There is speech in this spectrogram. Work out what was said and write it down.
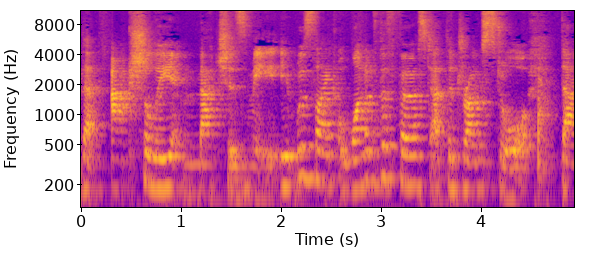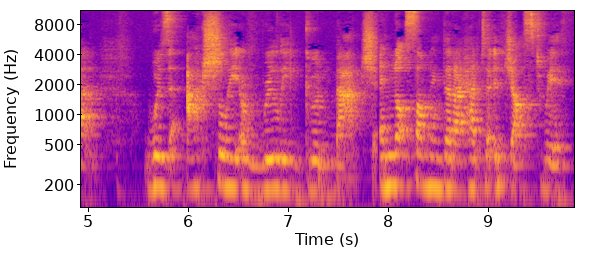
that actually matches me. It was like one of the first at the drugstore that was actually a really good match and not something that I had to adjust with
